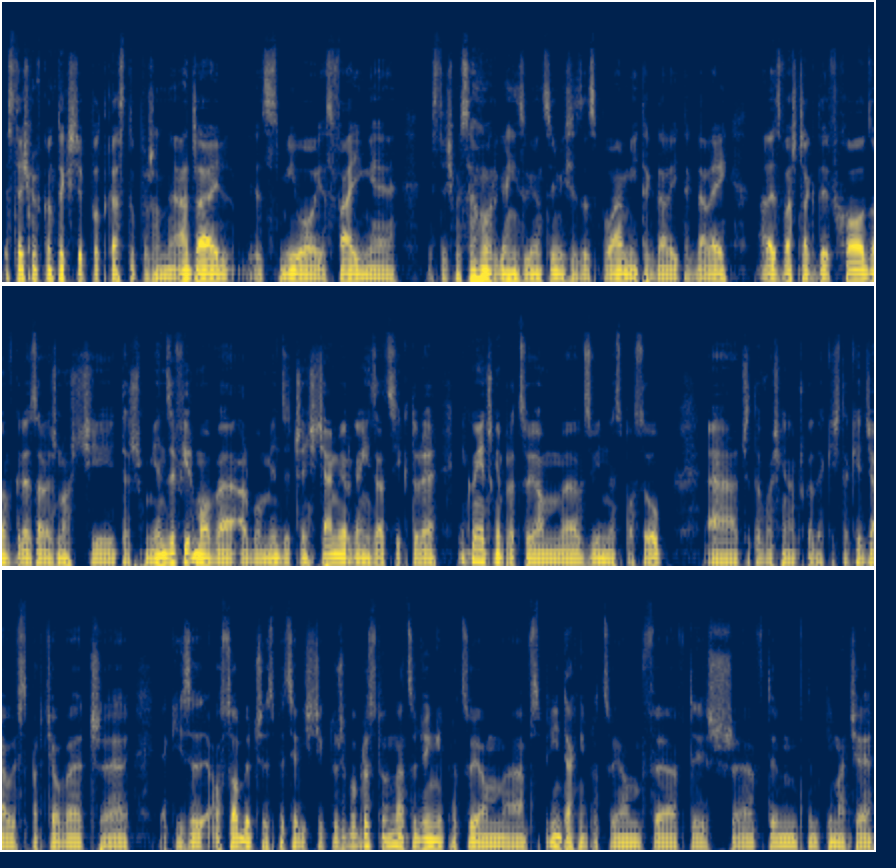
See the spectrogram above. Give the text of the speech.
Jesteśmy w kontekście podcastu Porządny Agile, jest miło, jest fajnie, jesteśmy samoorganizującymi się zespołami i tak dalej, i tak dalej, ale zwłaszcza gdy wchodzą w grę zależności też międzyfirmowe albo między częściami organizacji, które niekoniecznie pracują w zwinny sposób, e, czy to właśnie na przykład jakieś takie działy wsparciowe, czy jakieś osoby, czy specjaliści, którzy po prostu na co dzień nie pracują w sprintach, nie pracują w, w, tyż, w, tym, w tym klimacie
